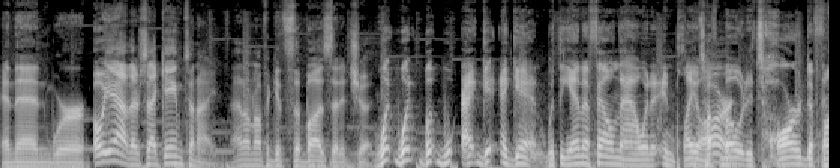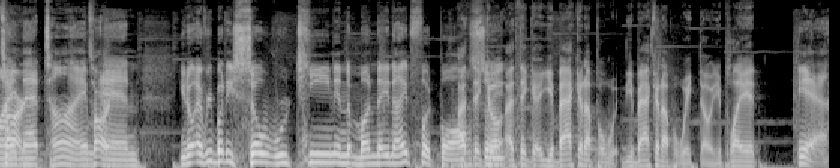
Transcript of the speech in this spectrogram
and then we're oh yeah, there's that game tonight. I don't know if it gets the buzz that it should. What? What? But again, with the NFL now in, in playoff hard. mode, it's hard to find hard. that time. It's. And you know, everybody's so routine into Monday night football. I think so I think uh, you back it up a you back it up a week though. You play it yeah,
